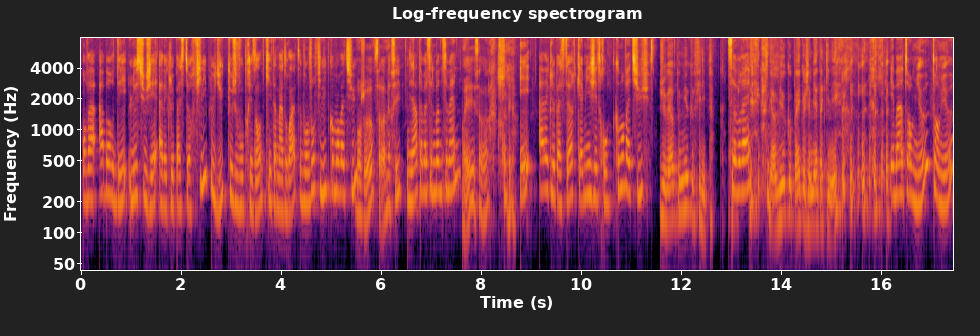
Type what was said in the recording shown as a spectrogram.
On va aborder le sujet avec le pasteur Philippe Leduc que je vous présente, qui est à ma droite. Bonjour Philippe, comment vas-tu? Bonjour, ça va, merci. Bien, t'as passé une bonne semaine? Oui, ça va, très bien. Et avec le pasteur Camille Gétro. Comment vas-tu? Je vais un peu mieux que Philippe. C'est vrai? Qui est un vieux copain que j'aime bien taquiner. Eh ben tant mieux, tant mieux.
